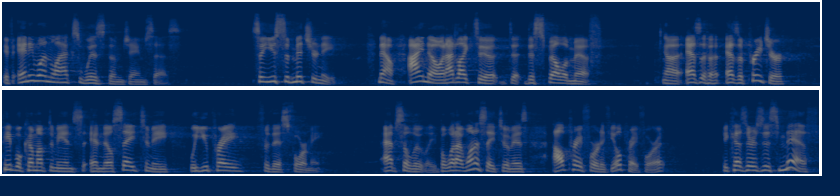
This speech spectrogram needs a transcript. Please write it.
If anyone lacks wisdom, James says. So you submit your need. Now, I know, and I'd like to, to dispel a myth. Uh, as, a, as a preacher, people come up to me and, and they'll say to me, Will you pray for this for me? Absolutely. But what I want to say to them is, I'll pray for it if you'll pray for it. Because there's this myth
